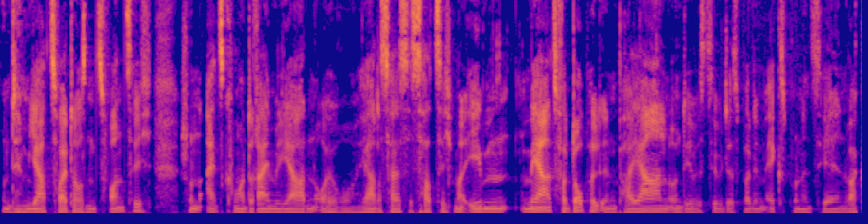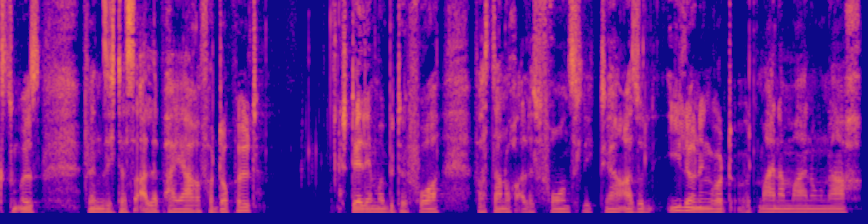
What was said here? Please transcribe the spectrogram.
und im Jahr 2020 schon 1,3 Milliarden Euro. Ja, das heißt, es hat sich mal eben mehr als verdoppelt in ein paar Jahren und ihr wisst ja, wie das bei dem exponentiellen Wachstum ist. Wenn sich das alle paar Jahre verdoppelt, stell dir mal bitte vor, was da noch alles vor uns liegt. Ja, also E-Learning wird, wird meiner Meinung nach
